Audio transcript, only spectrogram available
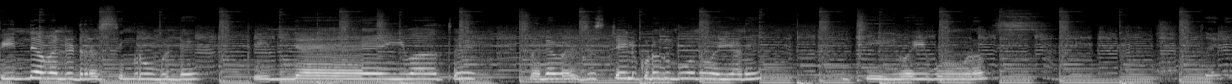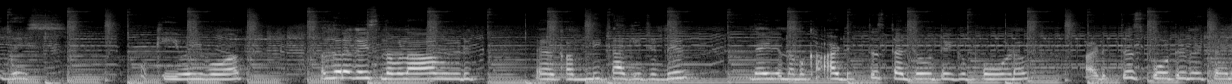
പിന്നെ അവന്റെ ഡ്രസ്സിങ് റൂം ഉണ്ട്. പിന്നെ ഈ ഭാഗത്ത് അവന്റെ ജസ്റ്റ് അതിൽ കൂടെ പോകുന്ന വഴിയാണ്. ഈ വഴി പോകണം ഈ വഴി പോവാം. അങ്ങനെ ഗൈസ് നമ്മൾ ആ വീട് കംപ്ലീറ്റ് ആക്കിയിട്ടുണ്ട്. എന്തായാലും നമുക്ക് അടുത്ത സ്ഥലത്തോട്ടേക്ക് പോകണം. അടുത്ത സ്പോട്ട് എന്ന് വെച്ചാൽ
